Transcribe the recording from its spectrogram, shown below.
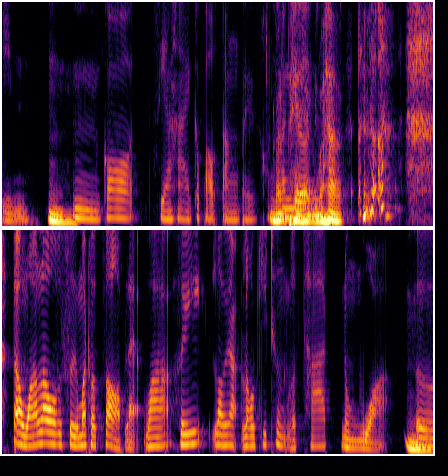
กิน อืมอืมก็ เสียหายกระเป๋าตังค์ไปค่อนมันข้างแพเยอะงมาก แต่ว่าเราซื้อมาทดสอบแหละว่า เฮ้ยเราอยากเราคิดถึงรสชาตินมวัว เออ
